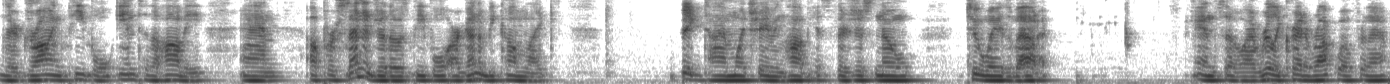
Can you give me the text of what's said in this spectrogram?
they're drawing people into the hobby and a percentage of those people are going to become like big time wet shaving hobbyists. There's just no two ways about it. And so I really credit Rockwell for that.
